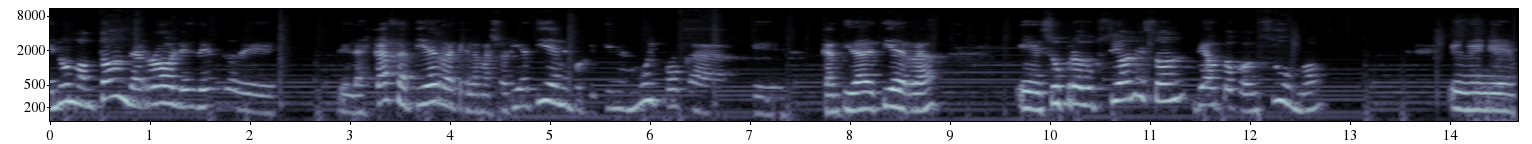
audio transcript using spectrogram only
en un montón de roles dentro de, la escasa tierra que la mayoría tiene, porque tienen muy poca eh, cantidad de tierra. Eh, sus producciones son de autoconsumo. Eh,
